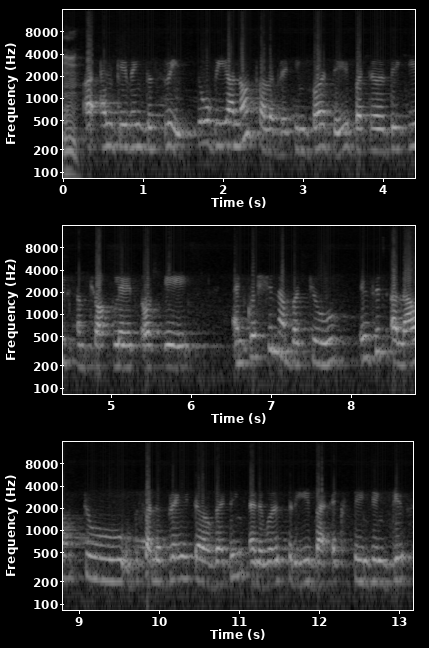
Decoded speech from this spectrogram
Mm. uh, and giving the sweets, so we are not celebrating birthday, but uh, they give some chocolates or cake. And question number two, is it allowed to celebrate a wedding anniversary by exchanging gifts,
